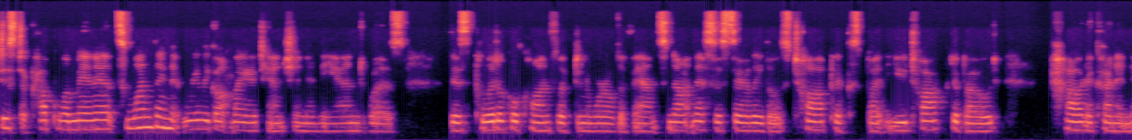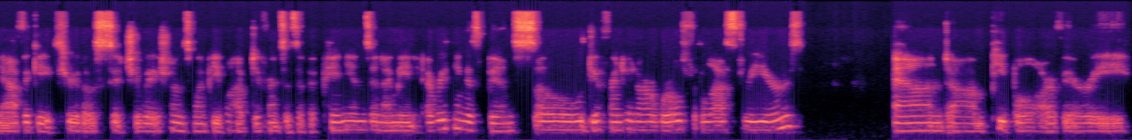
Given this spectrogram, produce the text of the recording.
just a couple of minutes. One thing that really got my attention in the end was this political conflict in world events, not necessarily those topics, but you talked about how to kind of navigate through those situations when people have differences of opinions. And I mean, everything has been so different in our world for the last three years. And um, people are very,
